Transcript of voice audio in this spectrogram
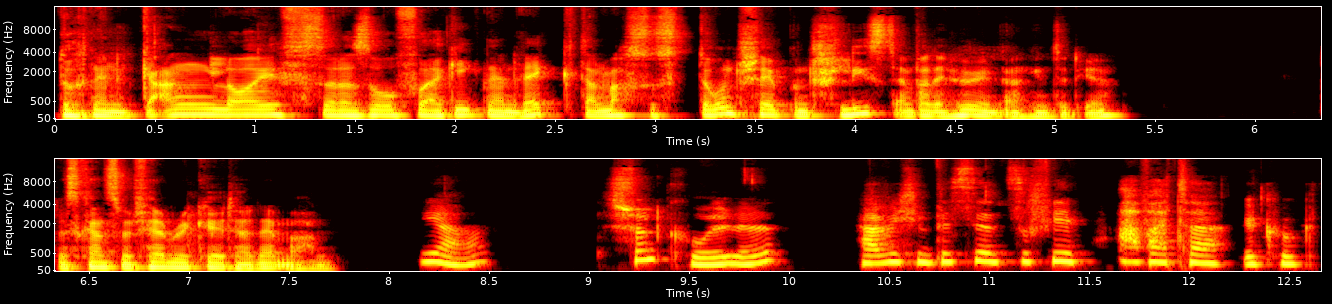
durch einen Gang läufst oder so vor Gegnern weg, dann machst du Stone Shape und schließt einfach den Höhlengang hinter dir. Das kannst du mit Fabricate halt nicht machen. Ja. Ist schon cool, ne? Habe ich ein bisschen zu viel Avatar geguckt.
